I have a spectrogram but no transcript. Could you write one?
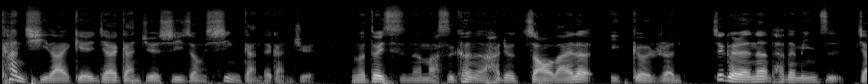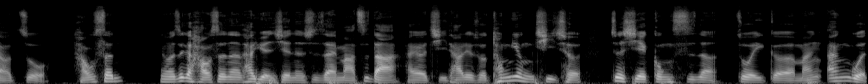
看起来给人家的感觉是一种性感的感觉。那么对此呢，马斯克呢他就找来了一个人。这个人呢，他的名字叫做豪森。那么这个豪森呢，他原先呢是在马自达，还有其他，例如说通用汽车这些公司呢，做一个蛮安稳，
